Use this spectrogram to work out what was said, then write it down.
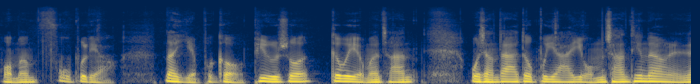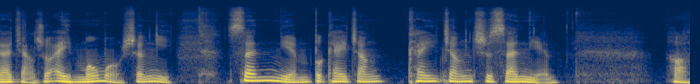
我们付不了，那也不够。譬如说，各位有没有常？我想大家都不压抑，我们常听到人家讲说，哎，某某生意三年不开张，开张吃三年。好，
